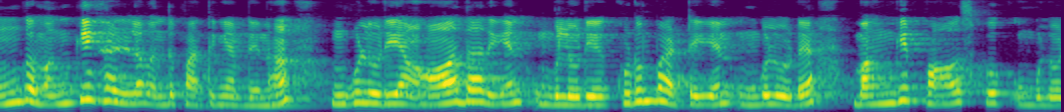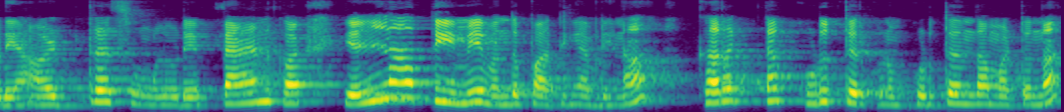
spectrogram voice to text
உங்கள் வங்கிகளில் வந்து பார்த்தீங்க அப்படின்னா உங்களுடைய ஆதார் எண் உங்களுடைய குடும்ப அட்டை எண் உங்களோட வங்கி பாஸ்புக் உங்களுடைய அட்ரஸ் உங்களுடைய பேன் கார்டு எல்லாத்தையுமே வந்து பார்த்தீங்க அப்படின்னா கரெக்டாக கொடுத்துருக்கணும். கொடுத்துருந்தா மட்டும்தான்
